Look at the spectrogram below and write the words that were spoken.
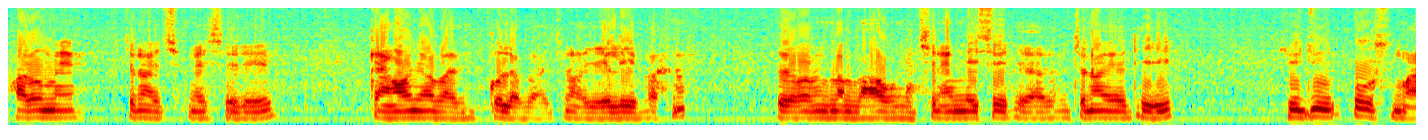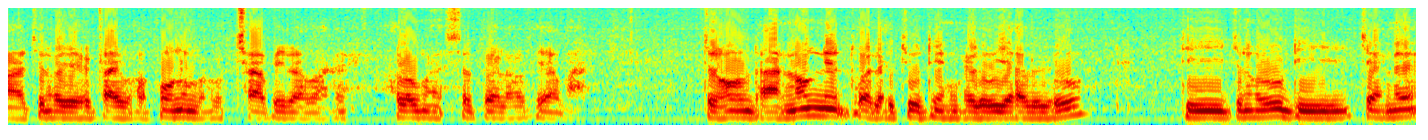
အားလုံးပဲကျွန်တော်ချစ်မေဆွေတွေကံကောင်းကြပါစေကိုယ်လည်းပါကျွန်တော်ရေးလေးပါနော် ကျွန်တော်နံပါတ်ကိုကျွန်တော် message ရတော့ကျွန်တော်ရဲ့ဒီ YouTube post မှာကျွန်တော်ရဲ့ Viber ဖုန်းနံပါတ်ကိုချပေးတာပါတယ်အားလုံးနဲ့ဆက်သွယ်လာပြပါတယ်ကျွန်တော်တို့ဒါနောက်နှစ်အတွက်လည်းကြိုတင်ပေးလို့ရပြီလို့ဒီကျွန်တော်တို့ဒီ channel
